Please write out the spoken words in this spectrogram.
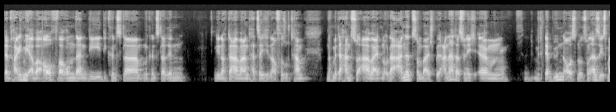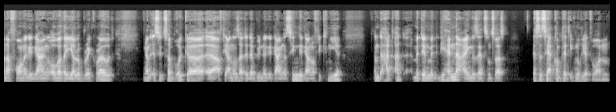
Dann frage ich mich aber auch, warum dann die, die Künstler und Künstlerinnen, die noch da waren, tatsächlich dann auch versucht haben, noch mit der Hand zu arbeiten. Oder Anne zum Beispiel. Anna, das finde ich ähm, mit der Bühnenausnutzung. Also sie ist mal nach vorne gegangen, over the Yellow Brick Road. Dann ist sie zur Brücke äh, auf die andere Seite der Bühne gegangen, ist hingegangen auf die Knie und hat, hat mit den mit die Hände eingesetzt und sowas. Das ist ja komplett ignoriert worden.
